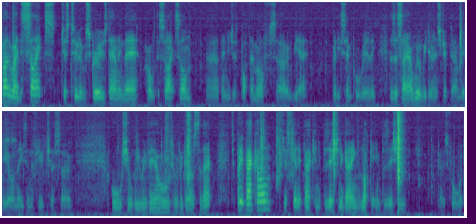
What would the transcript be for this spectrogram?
by the way, the sights, just two little screws down in there, hold the sights on. Uh, then you just pop them off, so yeah, pretty simple really. As I say, I will be doing a strip down video on these in the future, so all shall be revealed with regards to that. To put it back on, just get it back into position again, lock it in position, goes forward.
